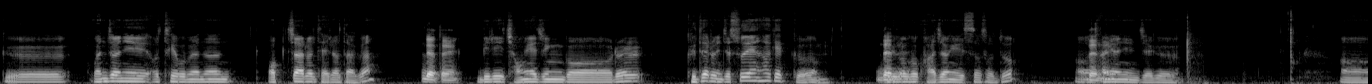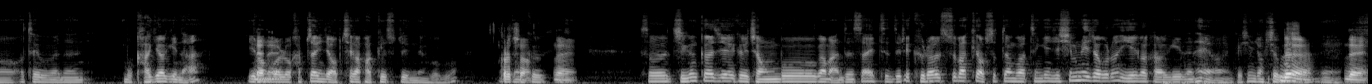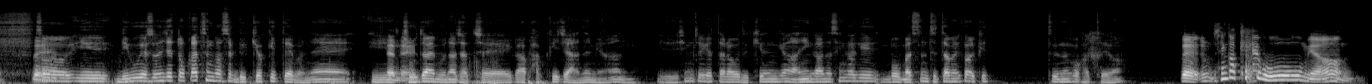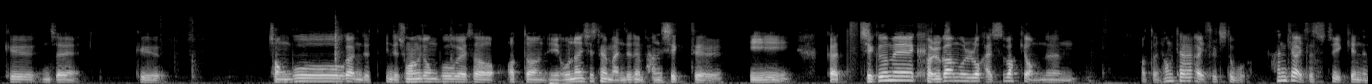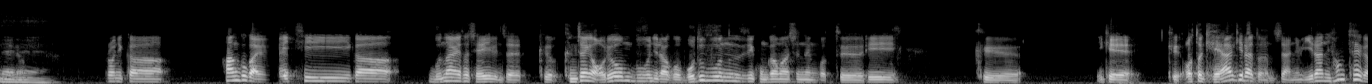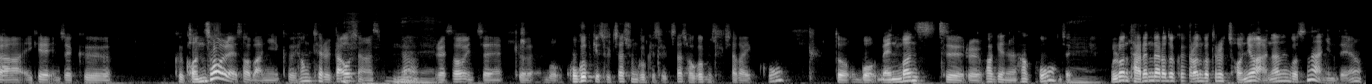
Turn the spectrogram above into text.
그 완전히 어떻게 보면은 업자를 데려다가 네네. 미리 정해진 거를 그대로 이제 수행하게끔 네네. 그리고 그 과정에 있어서도 어, 당연히 이제 그 어, 어떻게 보면은 뭐 가격이나 이런 네네. 걸로 갑자기 이제 업체가 바뀔 수도 있는 거고. 그렇죠. 그, 네. 그래서 지금까지의 그 정부가 만든 사이트들이 그럴 수밖에 없었던 것 같은 게 이제 심리적으로는 이해가 가기는 해요. 그러니까 심정적으로. 네. 네. 네. 그래서 이 미국에서 이제 똑같은 것을 느꼈기 때문에 이 네네. 조달 문화 자체가 바뀌지 않으면 이 힘들겠다라고 느끼는 게 아닌가 하는 생각이 뭐 말씀 듣다 보니까 얼핏 드는 것 같아요. 네, 좀 생각해 보면 그 이제 그 정부가 이제, 이제 중앙 정부에서 어떤 이 온라인 시스템을 만드는 방식들 이 그러니까 지금의 결과물로 갈 수밖에 없는 어떤 형태가 있을지도 한계가 있을 수도 있겠는데요. 네네. 그러니까 한국 IT가 문화에서 제일 이제 그 굉장히 어려운 부분이라고 모두 분들이 공감하시는 것들이 그 이게 그 어떤 계약이라든지 아니면 일하는 형태가 이게 이제 그 그 건설에서 많이 그 형태를 따오지 않았습니까? 네 그래서 이제 그 뭐 고급 기술자, 중급 기술자, 저급 기술자가 있고 또 뭐 맨먼스를 확인을 하고 이제 네. 물론 다른 나라도 그런 것들을 전혀 안 하는 것은 아닌데요.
